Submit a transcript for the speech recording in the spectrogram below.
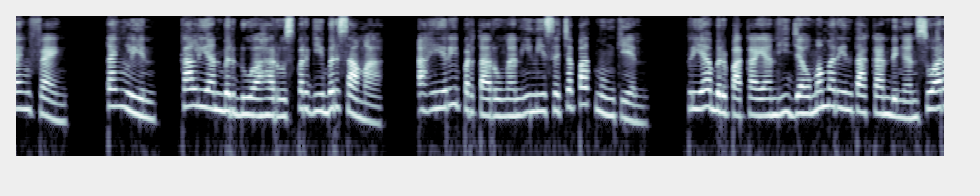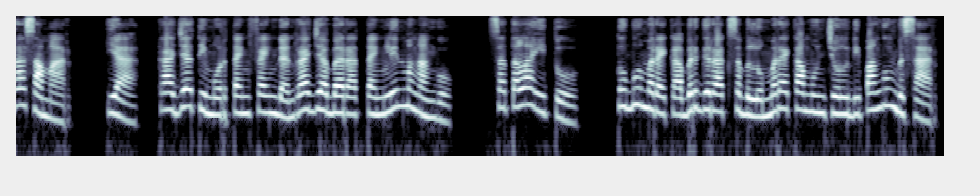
Teng Feng, Teng Lin, kalian berdua harus pergi bersama. Akhiri pertarungan ini secepat mungkin. Pria berpakaian hijau memerintahkan dengan suara samar. Ya, Raja Timur Teng Feng dan Raja Barat Teng Lin mengangguk. Setelah itu, tubuh mereka bergerak sebelum mereka muncul di panggung besar.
